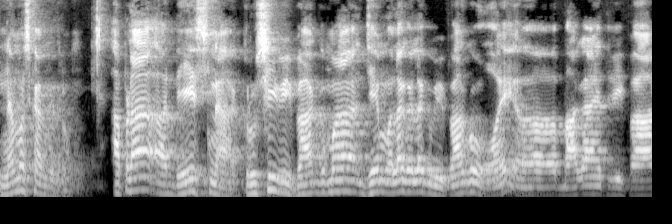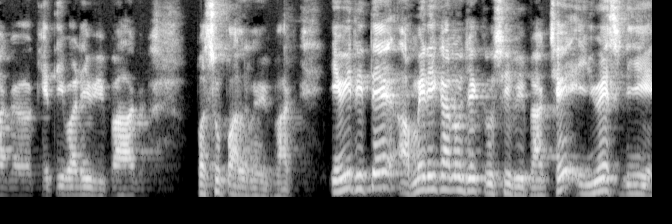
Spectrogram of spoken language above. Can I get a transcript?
નમસ્કાર મિત્રો. આપણા દેશના કૃષિ વિભાગમાં જેમ અલગ અલગ વિભાગો હોય બાગાયત વિભાગ ખેતીવાડી વિભાગ, પશુપાલન વિભાગ, એવી રીતે અમેરિકાનો જે કૃષિ વિભાગ છે, યુએસડીએ,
